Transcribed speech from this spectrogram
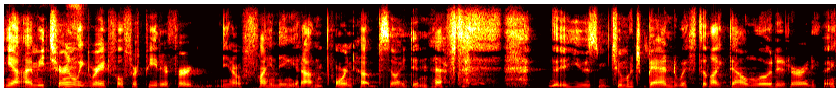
Yeah, I'm eternally grateful for Peter for you know finding it on Pornhub, so I didn't have to, to use too much bandwidth to like download it or anything.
